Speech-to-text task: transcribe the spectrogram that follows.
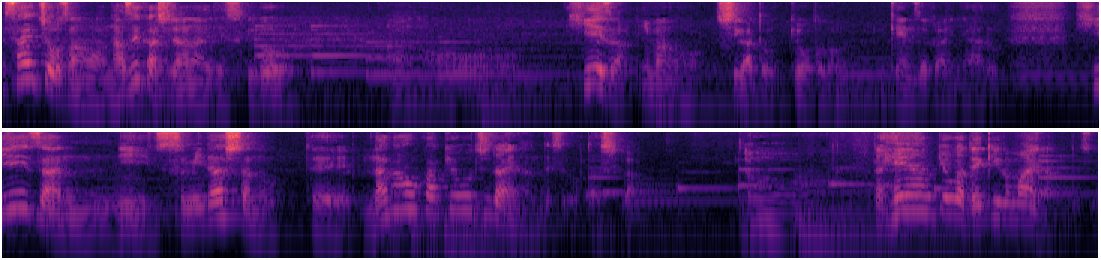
最澄さんはなぜか知らないですけどあの比叡山今の滋賀と京都の県境にある比叡山に住み出したのって長岡京時代なんですよ確か。だ平安京ができる前なんですよ。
